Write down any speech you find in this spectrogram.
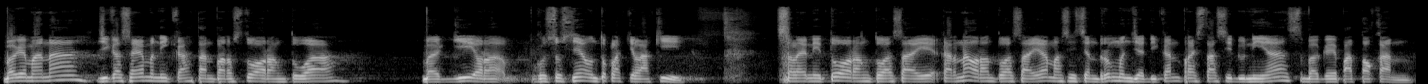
Bagaimana jika saya menikah tanpa restu orang tua bagi orang khususnya untuk laki-laki? Selain itu orang tua saya karena orang tua saya masih cenderung menjadikan prestasi dunia sebagai patokan.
